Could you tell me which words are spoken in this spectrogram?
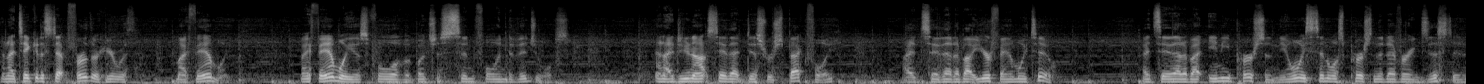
And I take it a step further here with my family. My family is full of a bunch of sinful individuals. And I do not say that disrespectfully. I'd say that about your family too. I'd say that about any person. The only sinless person that ever existed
